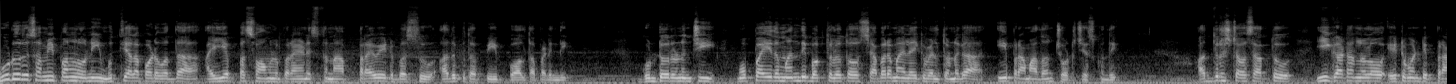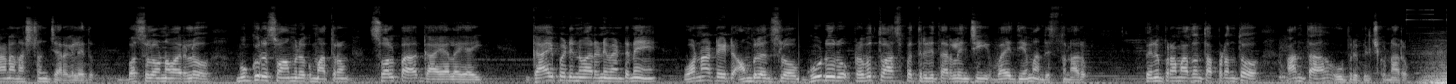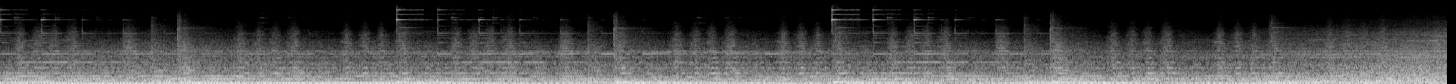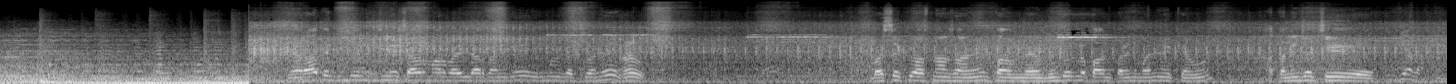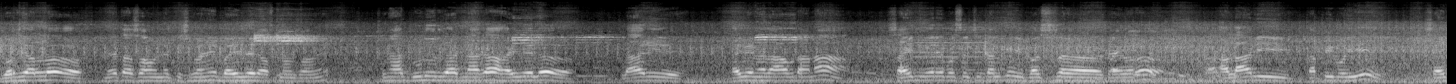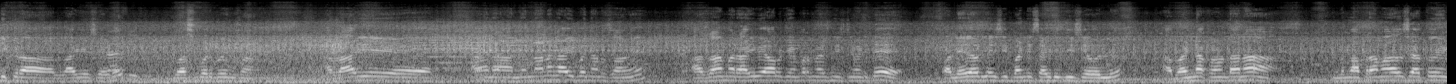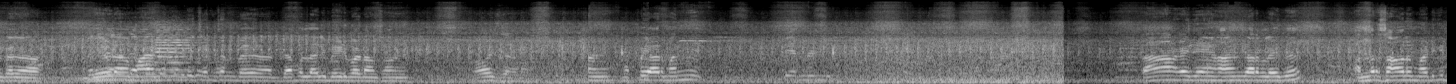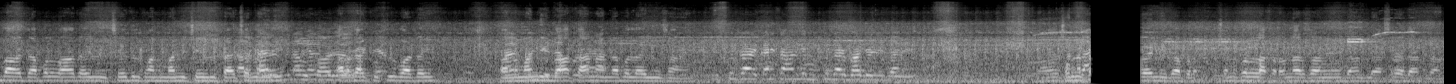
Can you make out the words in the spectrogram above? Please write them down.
గూడూరు సమీపంలోని ముత్యాలపాడు వద్ద అయ్యప్ప స్వాములు ప్రయాణిస్తున్న ప్రైవేటు బస్సు అదుపు తప్పి బోల్తపడింది గుంటూరు నుంచి ముప్పై ఐదు మంది భక్తులతో శబరిమలైకి వెళ్తుండగా ఈ ప్రమాదం చోటు చేసుకుంది. అదృష్టవశాత్తు ఈ ఘటనలో ఎటువంటి ప్రాణ నష్టం జరగలేదు. బస్సులో ఉన్న వారిలో ముగ్గురు స్వాములకు మాత్రం స్వల్ప గాయాలయ్యాయి. గాయపడిన వారిని వెంటనే వన్ నాట్ ఎయిట్ అంబులెన్స్లో గూడూరు ప్రభుత్వ ఆసుపత్రికి తరలించి వైద్యం అందిస్తున్నారు. పెను ప్రమాదం తప్పడంతో అంతా ఊపిరి పీల్చుకున్నారు. రాత్రి గుంటూరు నుంచి శబరిమల బయలుదేరడానికి ఇరుములు కట్టుకొని బస్సు ఎక్కి వస్తున్నాం స్వామి. మేము గుంటూరులో పన్నెండు మంది ఎక్కాము. అక్కడి నుంచి వచ్చి గురజాలలో మిగతా స్వామిని ఎక్కించుకొని బయలుదేరి వస్తున్నాం స్వామి. చిన్న గూడూరు దాటినాక హైవేలో లారీ హైవే మీద ఆపటాన సైడ్ వేరే బస్సు వచ్చేసరికి బస్సు డ్రైవరు ఆ లారీ తప్పిపోయి సైడ్కి రా లాగేసాడు బస్సు పడిపోయింది స్వామి. లారీ ఆయన నిన్ననంగా అయిపోయిందంట స్వామి. ఆ స్వామి మరి హైవే వాళ్ళకి ఇన్ఫర్మేషన్ ఇచ్చినట్టే పెడితే వాళ్ళు ఏదో చేసి బండి సైడ్కి తీసేవాళ్ళు. ఆ బండి అక్కడ ఉంటానా? ఇంకా మా ప్రమాద శాతం ఇంకా దేవుడు మా ఇంటి నుండి చిన్న చిన్న దెబ్బలు తల్లి బయటపడ్డాం స్వామి. ముప్పై ఆరు మంది. ప్రాణానికి అయితే ఏం హాని జరగలేదు. అందరు సాములు మటుకి బాగా దెబ్బలు బాగా తగిలి చేతులు కొంతమంది చేతులు ఫ్రాక్చర్లు అయ్యి తలకాయ కుట్లు పడ్డాయి. కొంతమందికి బాగా కారణం దెబ్బలు తగిలింది స్వామి చిన్న పిల్లలు దెబ్బలు చిన్నపిల్లలు అక్కడ ఉన్నారు స్వామి దాంట్లో అసలే దాంట్లో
